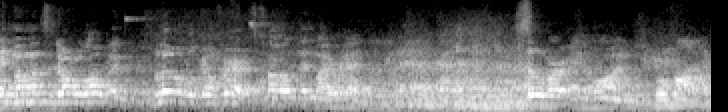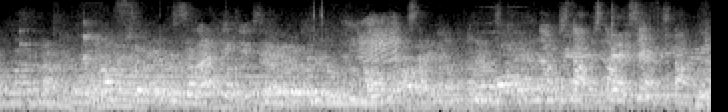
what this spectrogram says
In moments, the door will open. Blue will go first, followed then by red. Silver and orange will follow. No, stop, stop, stop, stop. Stop,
